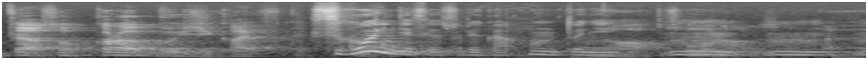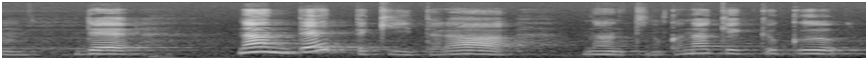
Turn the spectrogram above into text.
じゃあそこから V 字回復。すごいんですよそれが本当に。あそうなんですね、うんうん、でなんでって聞いたらなんていうのかな結局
